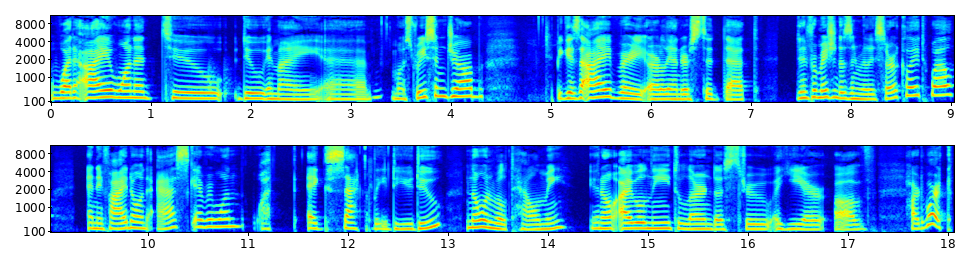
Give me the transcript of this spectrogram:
what I wanted to do in my uh, most recent job, because I very early understood that the information doesn't really circulate well. And if I don't ask everyone, what exactly do you do? No one will tell me. You know, I will need to learn this through a year of hard work.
